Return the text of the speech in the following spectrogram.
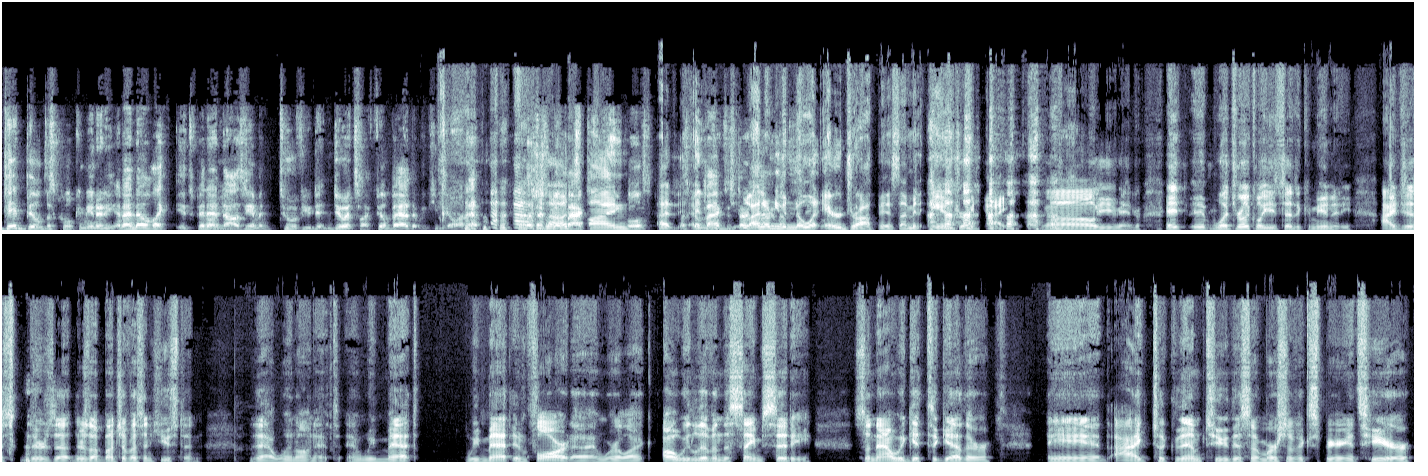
did build this cool community. And I know like it's been Oh, ad yeah. nauseum and two of you didn't do it. So I feel bad that we keep going. Let's just go it's back to fine. the sequels. I, Let's go back to start I don't even about know what sequels. airdrop is. I'm an Android guy. oh, you Andrew. It, it what's really cool. You said the community. I just there's a there's a bunch of us in Houston that went on it, and we met we met in Florida, and we're like, oh, we live in the same city, so now we get together, and I took them to this immersive experience here.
